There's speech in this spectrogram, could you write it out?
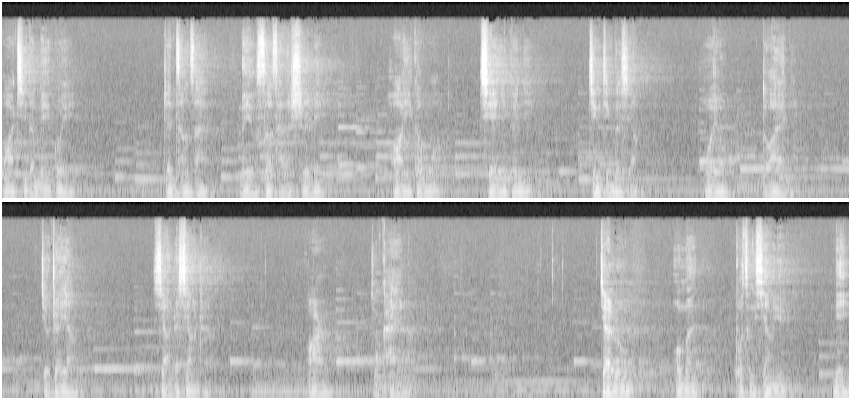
花期的玫瑰，珍藏在没有色彩的诗里。画一个我，牵一个你，静静的想，我有多爱你。就这样，想着想着，花儿就开了。假如我们不曾相遇，你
